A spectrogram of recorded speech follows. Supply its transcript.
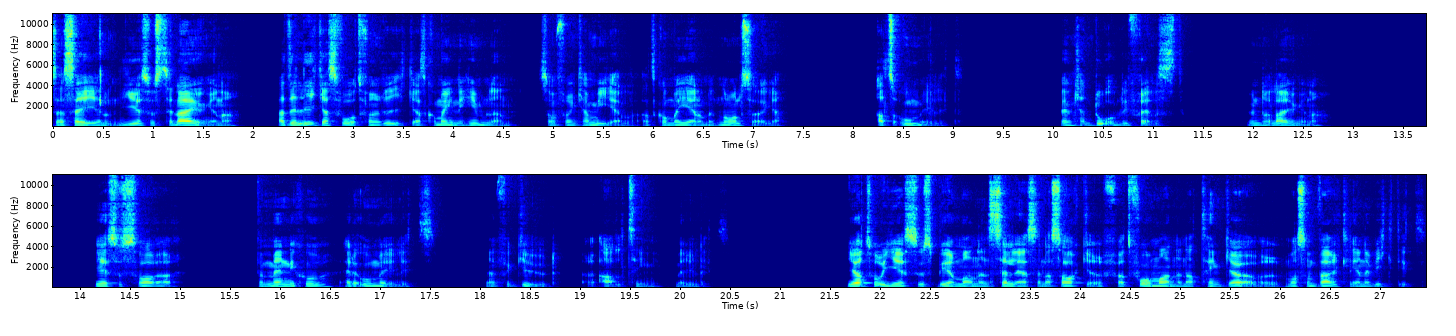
Sen säger Jesus till lärjungarna att det är lika svårt för en rik att komma in i himlen som för en kamel att komma igenom ett nålsöga. Alltså omöjligt. Vem kan då bli frälst? undrar lärjungarna. Jesus svarar, för människor är det omöjligt, men för Gud är allting möjligt. Jag tror Jesus ber mannen sälja sina saker för att få mannen att tänka över vad som verkligen är viktigt.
